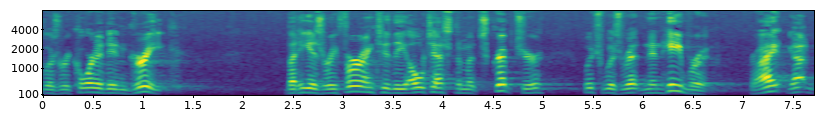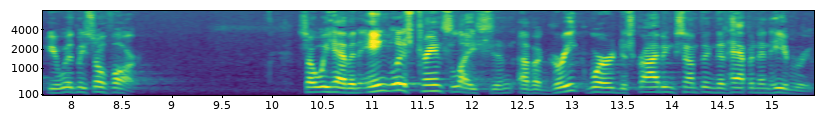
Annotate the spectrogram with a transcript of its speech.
was recorded in Greek, but he is referring to the Old Testament scripture, which was written in Hebrew. Right? Got, you're with me so far? So we have an English translation of a Greek word describing something that happened in Hebrew.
